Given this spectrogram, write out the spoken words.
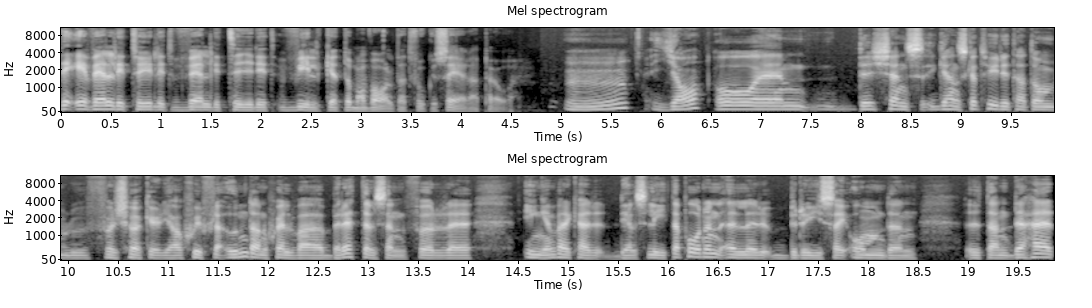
det är väldigt tydligt väldigt tidigt vilket de har valt att fokusera på. Mm, ja, och eh, det känns ganska tydligt att de försöker ja, skyffla undan själva berättelsen för eh, ingen verkar dels lita på den eller bry sig om den utan det här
